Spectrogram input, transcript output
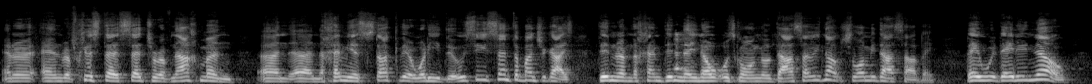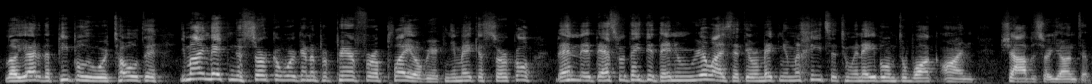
and uh, and Rav Chisda said to Rav Nachman, uh, uh, is stuck there. What do you do? So he sent a bunch of guys. Didn't Rav Nechem? Didn't they know what was going on? Dasabe? No, Shlomi Dasabe. They. They didn't know. Lo Yada, the people who were told to, you mind making a circle? We're going to prepare for a play over here. Can you make a circle? Then that's what they did. They didn't realize that they were making a mechitza to enable them to walk on Shabbos or Yontif.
